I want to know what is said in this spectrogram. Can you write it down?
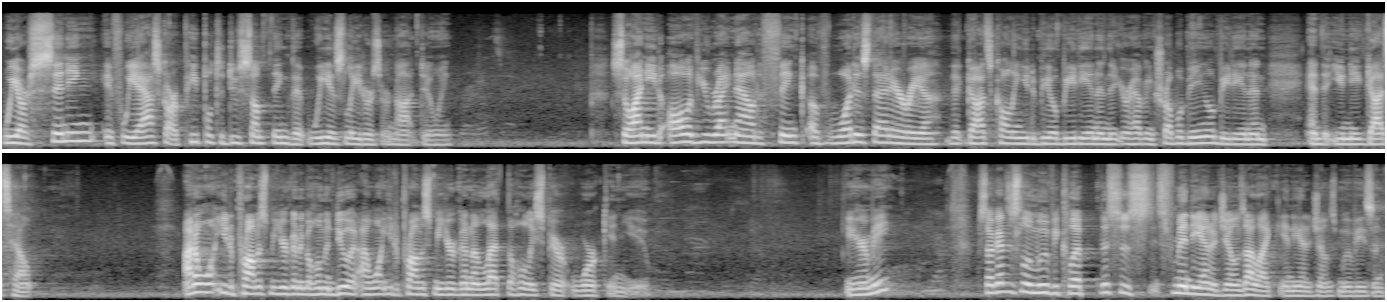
We are sinning if we ask our people to do something that we as leaders are not doing. So I need all of you right now to think of what is that area that God's calling you to be obedient and that you're having trouble being obedient and, and that you need God's help. I don't want you to promise me you're going to go home and do it. I want you to promise me you're going to let the Holy Spirit work in you. You hear me? So I got this little movie clip. This is it's from Indiana Jones. I like Indiana Jones movies, and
